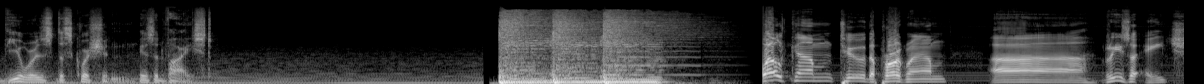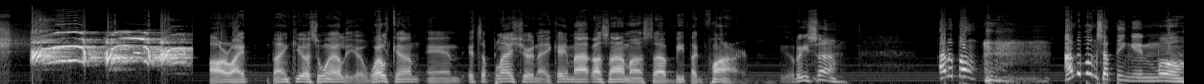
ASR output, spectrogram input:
Viewers' discretion is advised. Welcome to the program, uh, Riza H. All right, thank you as well. You're welcome and it's a pleasure na ikay makasama sa Bitag Farm. Riza, ano bang ano bang sa tingin mo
